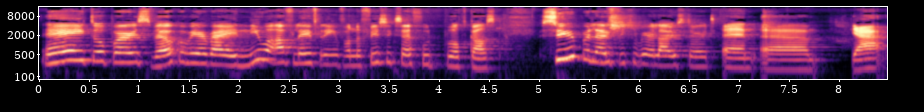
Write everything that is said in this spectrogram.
Hey toppers, welkom weer bij een nieuwe aflevering van de Physics and Food podcast. Super leuk dat je weer luistert en uh, ja,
